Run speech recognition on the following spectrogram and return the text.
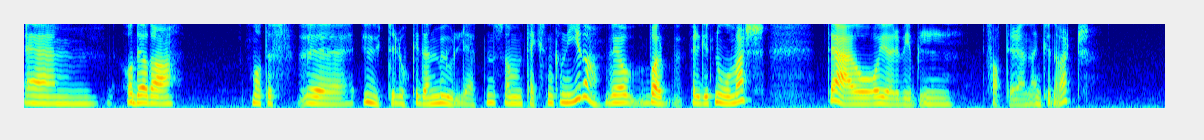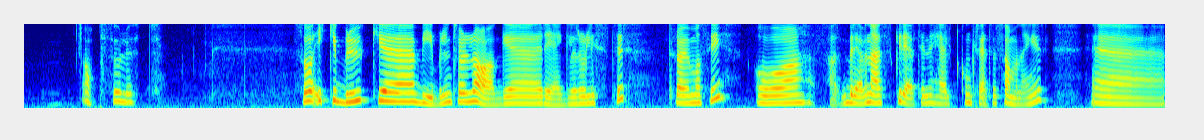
Um, og det å da på en måte uh, utelukke den muligheten som teksten kan gi, da, ved å bare velge ut noen vers, det er jo å gjøre Bibelen fattigere enn den kunne vært. Absolutt. Så ikke bruk uh, Bibelen til å lage regler og lister, tror jeg vi må si. Og brevene er skrevet inn i helt konkrete sammenhenger, eh,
